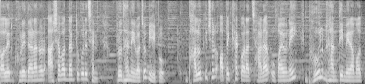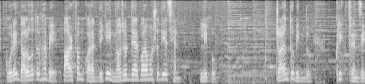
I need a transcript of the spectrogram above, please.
দলের ঘুরে দাঁড়ানোর আশাবাদ ব্যক্ত করেছেন প্রধান নির্বাচক লিপু। ভালো কিছুর অপেক্ষা করা ছাড়া উপায়ও নেই ভুল ভ্রান্তি মেরামত করে দলগতভাবে পারফর্ম করার দিকেই নজর দেওয়ার পরামর্শ দিয়েছেন লিপু। জয়ন্ত বিন্দু ক্রিক ফ্রেন্সি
